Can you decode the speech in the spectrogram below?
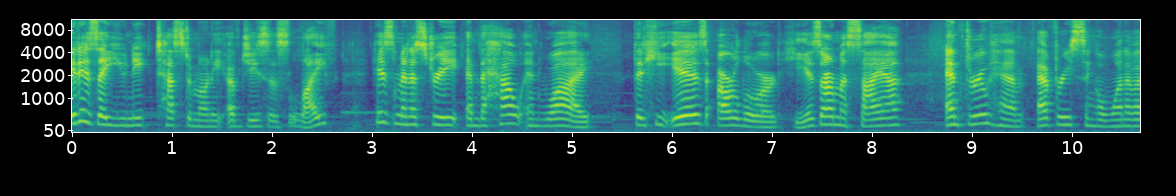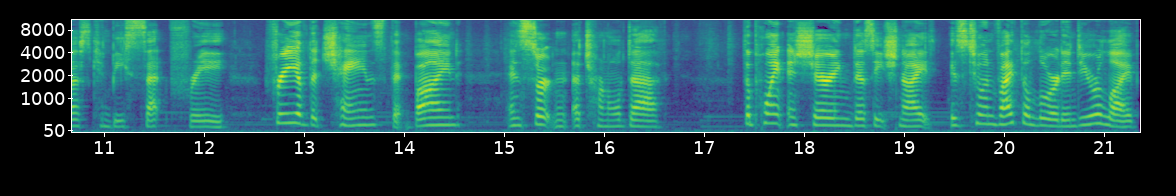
It is a unique testimony of Jesus' life, his ministry, and the how and why that he is our Lord, he is our Messiah, and through him, every single one of us can be set free, free of the chains that bind and certain eternal death. The point in sharing this each night is to invite the Lord into your life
